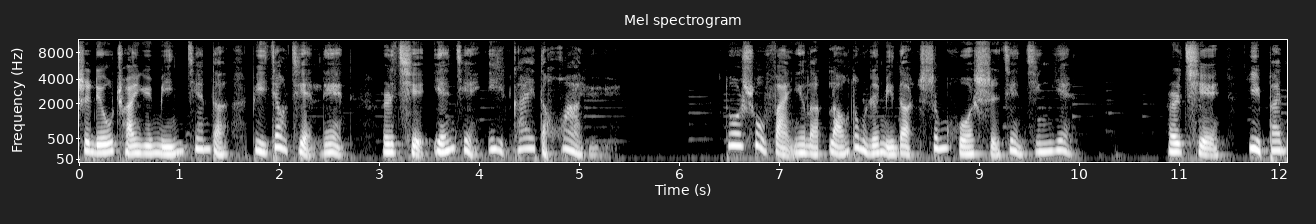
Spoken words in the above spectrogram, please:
是流传于民间的比较简练而且言简意赅的话语，多数反映了劳动人民的生活实践经验，而且一般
